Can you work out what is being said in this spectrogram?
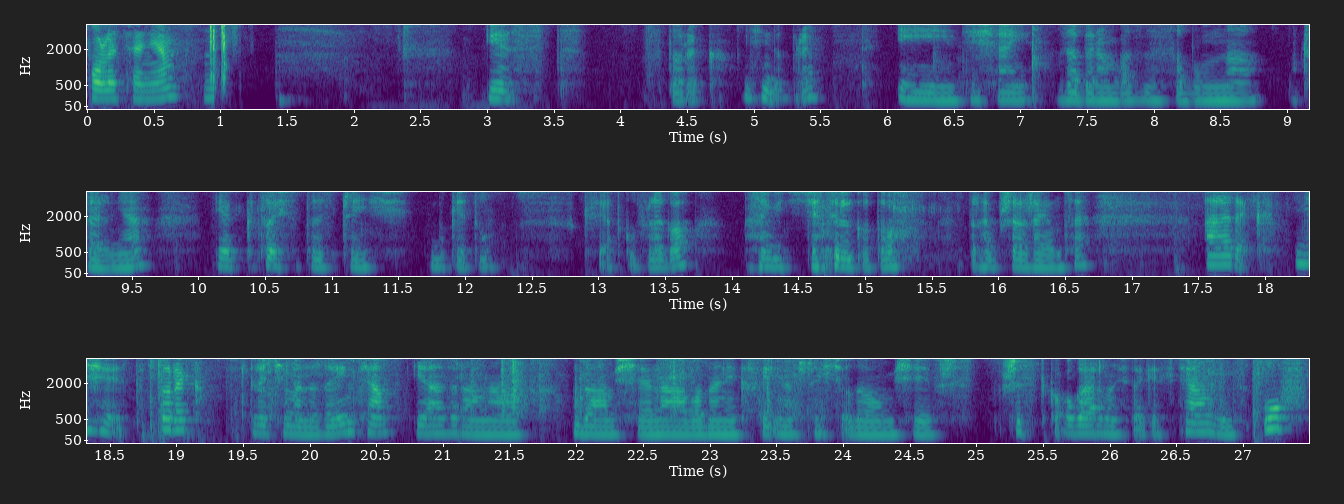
polecenie. Jest wtorek. Dzień dobry. I dzisiaj zabieram Was ze sobą na uczelnię. Jak coś, to to jest część bukietu z kwiatków Lego. Widzicie tylko to. Jest trochę przerażające. Ale tak, dzisiaj jest wtorek, lecimy na zajęcia. Ja z rana udałam się na badanie krwi i na szczęście udało mi się wszy- wszystko ogarnąć tak jak chciałam, więc uff.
